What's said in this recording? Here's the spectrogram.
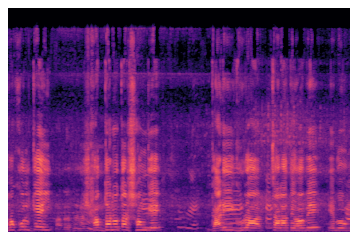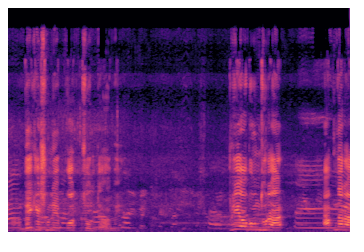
সকলকেই সাবধানতার সঙ্গে গাড়ি ঘোড়া চালাতে হবে এবং দেখে শুনে পথ চলতে হবে। প্রিয় বন্ধুরা, আপনারা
